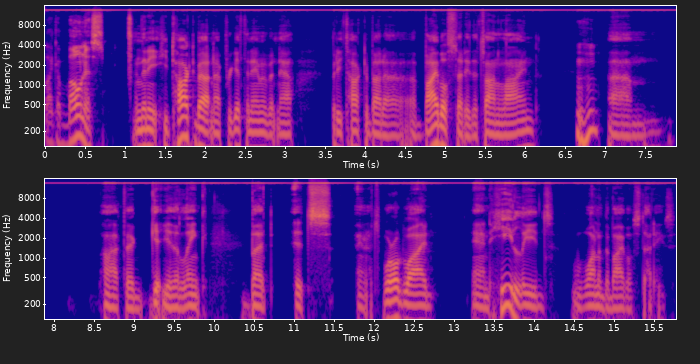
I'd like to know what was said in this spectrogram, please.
Like a bonus. and then he, he talked about and i forget the name of it now but he talked about a, a bible study that's online Mm-hmm. um, I'll have to get you the link, but it's and it's worldwide, and he leads one of the Bible studies,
